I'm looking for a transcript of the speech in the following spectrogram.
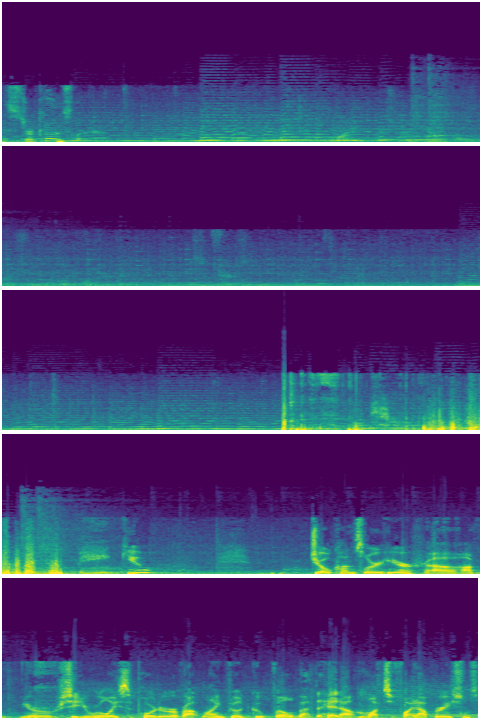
Mr. Kunzler. Okay. Thank you. Joe Kunzler here. Uh, I'm your senior ruling supporter of Outlying Field Coupeville, about to head out and watch the flight operations.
